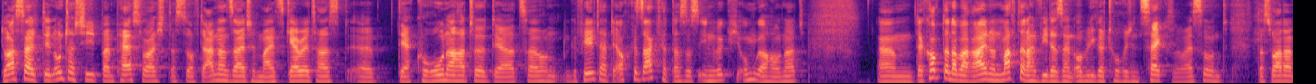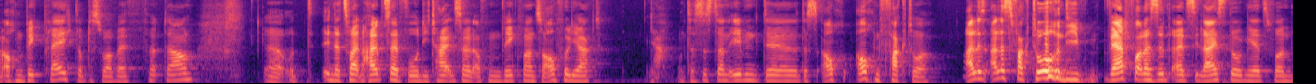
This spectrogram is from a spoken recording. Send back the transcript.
du hast halt den Unterschied beim Pass Rush, dass du auf der anderen Seite Miles Garrett hast, äh, der Corona hatte, der zwei Wochen gefehlt hat, der auch gesagt hat, dass es ihn wirklich umgehauen hat. Ähm, der kommt dann aber rein und macht dann halt wieder seinen obligatorischen Sack, so weißt du. Und das war dann auch ein Big Play. Ich glaube, das war bei Third Down. Äh, und in der zweiten Halbzeit, wo die Titans halt auf dem Weg waren zur Aufholjagd, ja, und das ist dann eben der, das auch, auch ein Faktor. Alles, alles Faktoren, die wertvoller sind als die Leistungen jetzt von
